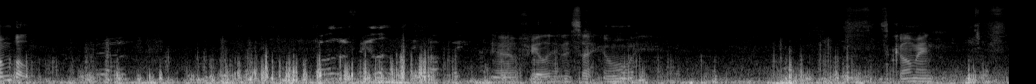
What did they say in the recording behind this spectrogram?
Rumble? Yeah. Yeah, we'll feel it in a second, won't we? It's coming.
